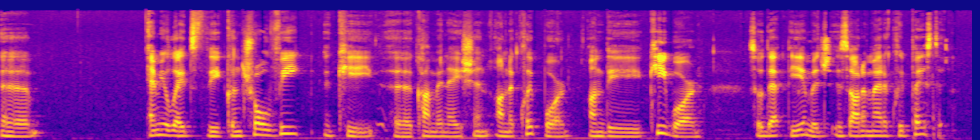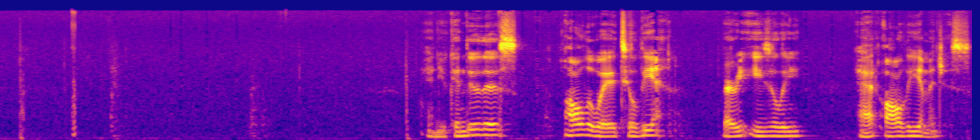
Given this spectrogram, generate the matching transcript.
uh, emulates the Control V key uh, combination on the clipboard, on the keyboard, so that the image is automatically pasted. And you can do this all the way till the end very easily add all the images.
